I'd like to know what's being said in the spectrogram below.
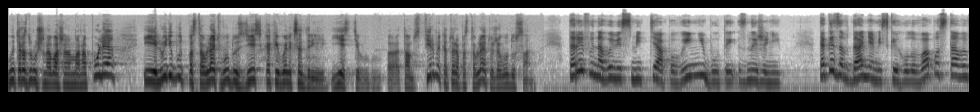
будет разрушена ваша монополия, и люди будут поставлять воду здесь, как и в Александрии. Есть э, там фирмы, которые поставляют уже воду сами. Тарифи на вивіз сміття повинні бути знижені. Таке завдання міський голова поставив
